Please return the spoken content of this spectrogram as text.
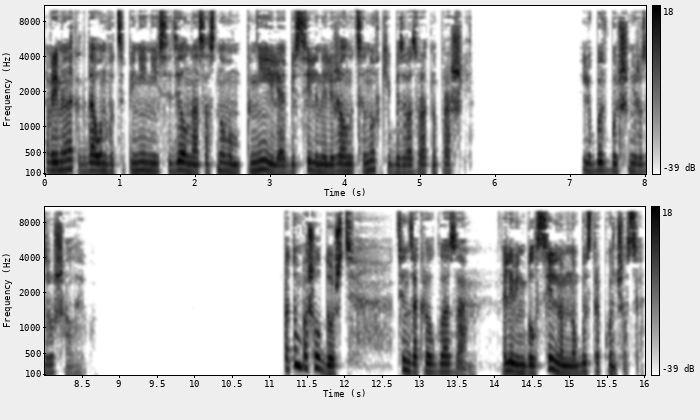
Времена, когда он в оцепенении сидел на сосновом пне или обессиленный лежал на циновке, безвозвратно прошли. Любовь больше не разрушала его. Потом пошел дождь. Тин закрыл глаза. Ливень был сильным, но быстро кончился.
